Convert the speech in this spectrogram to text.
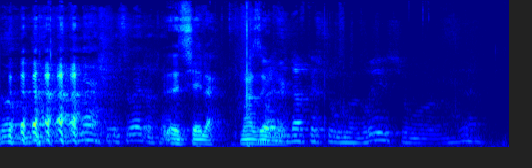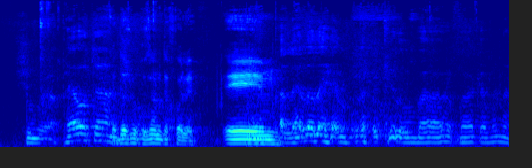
לא, מה הכוונה שהוא סועד אותם? איזו שאלה, מה זה אומר? זה דווקא שהוא מבריא, שהוא... שהוא מרפא אותם? הקדוש ברוך הוא זן את החולה. מתפלל עליהם, כאילו, מה הכוונה?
